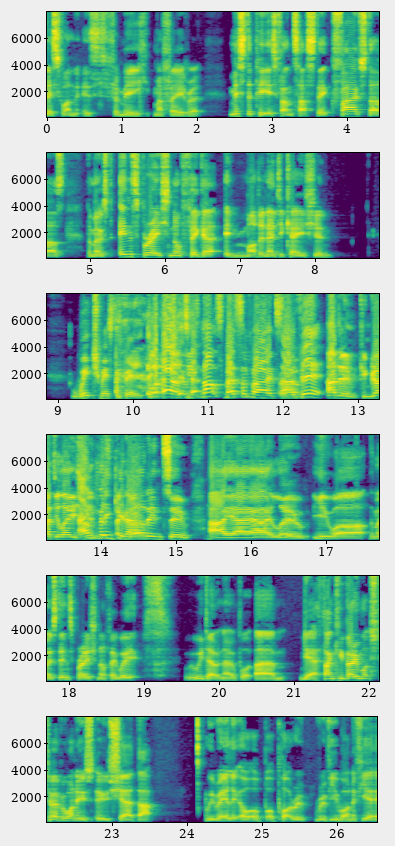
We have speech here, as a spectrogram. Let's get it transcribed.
This one is for me my favourite. Mr. P is fantastic. Five stars. The most inspirational figure in modern education. Which Mr. P? Well, it's not specified. So. That's it. Adam, congratulations. I'm thinking now. According to I, I, I, Lou, you are the most inspirational thing. We, don't know, but um, yeah, thank you very much to everyone who's, who's shared that. We really, or, or put a re- review on. If you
